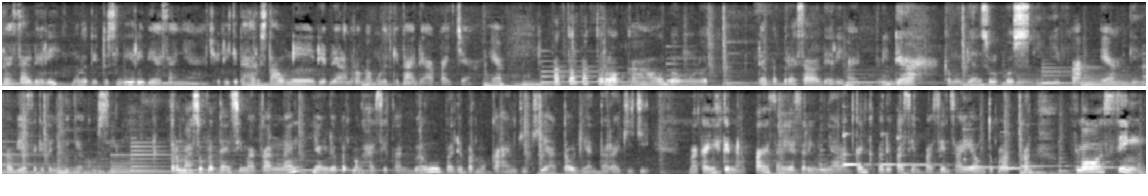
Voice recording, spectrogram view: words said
berasal dari mulut itu sendiri biasanya. Jadi kita harus tahu nih di dalam rongga mulut kita ada apa aja ya. Faktor-faktor lokal bau mulut dapat berasal dari lidah, kemudian sulcus gingiva ya gingiva biasa kita nyebutnya gusi termasuk retensi makanan yang dapat menghasilkan bau pada permukaan gigi atau di antara gigi makanya kenapa saya sering menyarankan kepada pasien-pasien saya untuk melakukan flossing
